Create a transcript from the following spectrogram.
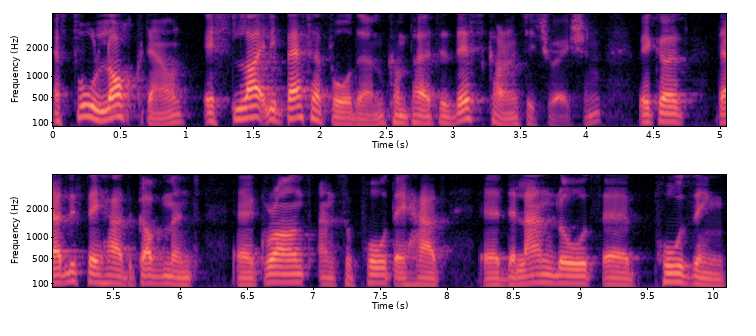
a full lockdown is slightly better for them compared to this current situation because at least they had government uh, grants and support. They had uh, the landlords uh, pausing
